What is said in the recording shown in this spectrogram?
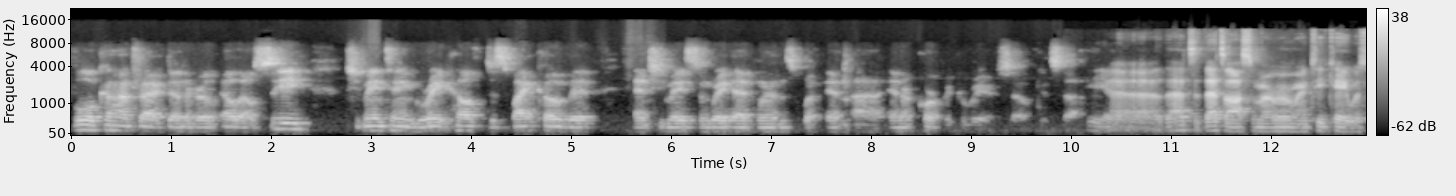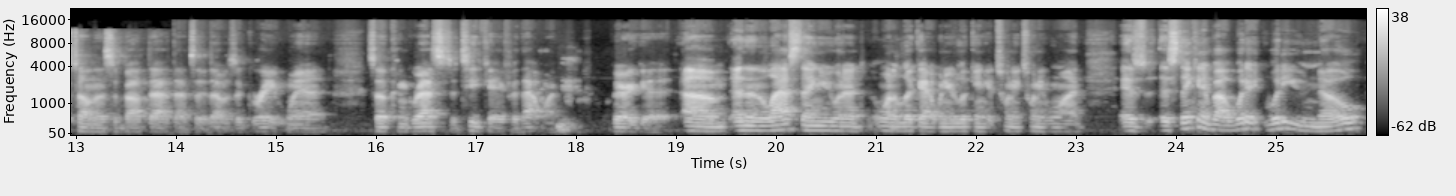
full contract under her llc she maintained great health despite COVID, and she made some great headwinds in uh, in her corporate career. So good stuff. Yeah, that's that's awesome. I remember when TK was telling us about that. That's a that was a great win. So congrats to TK for that one. Very good. Um, and then the last thing you want to want to look at when you're looking at 2021 is is thinking about what it, what do you know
